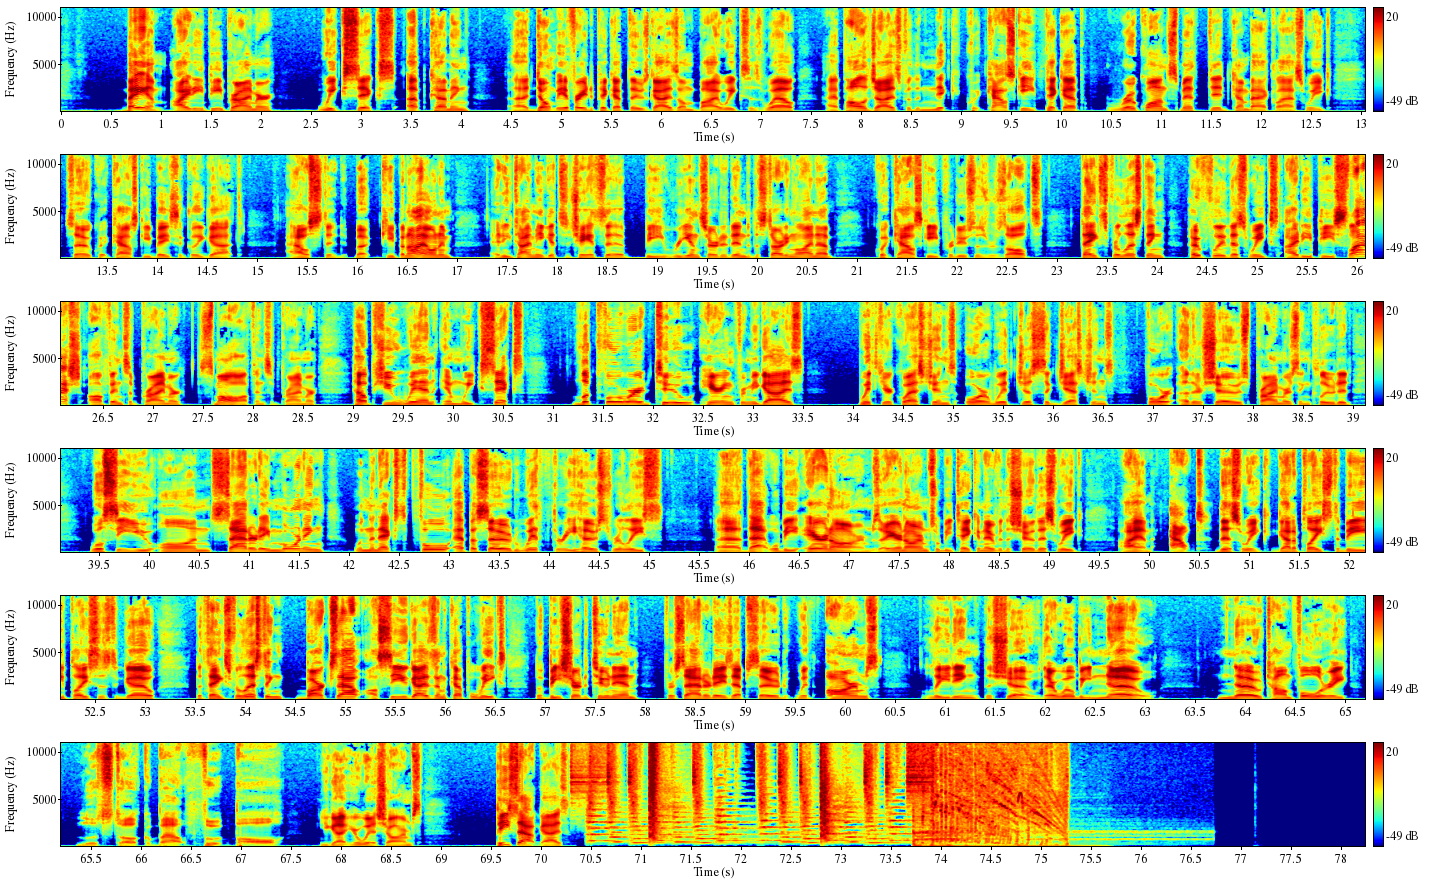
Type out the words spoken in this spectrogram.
Bam! IDP primer. Week six upcoming. Uh, don't be afraid to pick up those guys on bye weeks as well. I apologize for the Nick Kwiatkowski pickup. Roquan Smith did come back last week, so Kwiatkowski basically got ousted. But keep an eye on him. Anytime he gets a chance to be reinserted into the starting lineup, Kwiatkowski produces results. Thanks for listening. Hopefully, this week's IDP slash offensive primer, small offensive primer, helps you win in week six. Look forward to hearing from you guys with your questions or with just suggestions for other shows, primers included. We'll see you on Saturday morning when the next full episode with three hosts release. Uh, that will be Aaron Arms. Aaron Arms will be taking over the show this week. I am out this week. Got a place to be, places to go. But thanks for listening. Barks out. I'll see you guys in a couple weeks. But be sure to tune in for Saturday's episode with Arms leading the show. There will be no, no tomfoolery. Let's talk about football. You got your wish, Arms. Peace out, guys.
